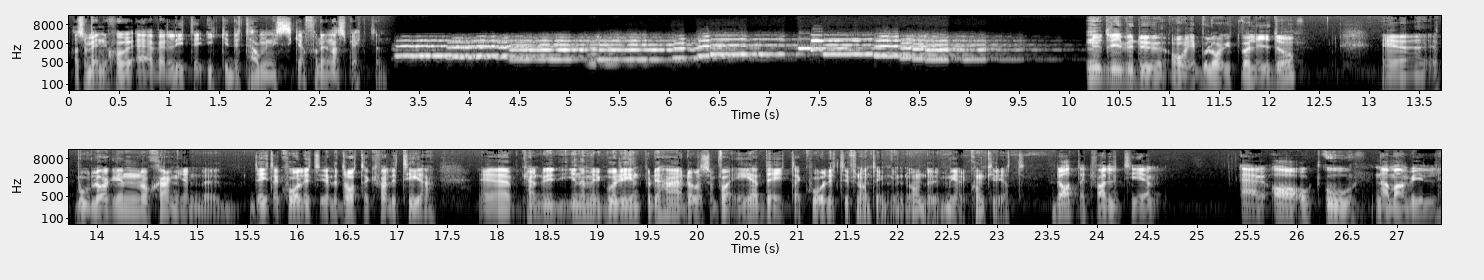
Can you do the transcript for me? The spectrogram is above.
Alltså människor är väl lite icke-deterministiska från den aspekten. Nu driver du AI-bolaget Valido. Eh, ett bolag inom genren eh, data quality eller datakvalitet. Eh, kan du, innan vi går in på det här då, så vad är data quality för någonting om du är mer konkret? Datakvalitet är A och O när man vill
